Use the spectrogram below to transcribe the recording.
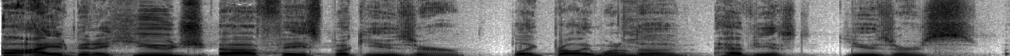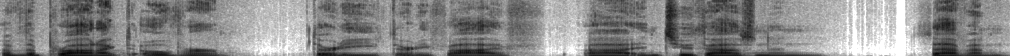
uh, I had been a huge uh, Facebook user, like probably one of the heaviest users of the product over 30, 35 uh, in 2007,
